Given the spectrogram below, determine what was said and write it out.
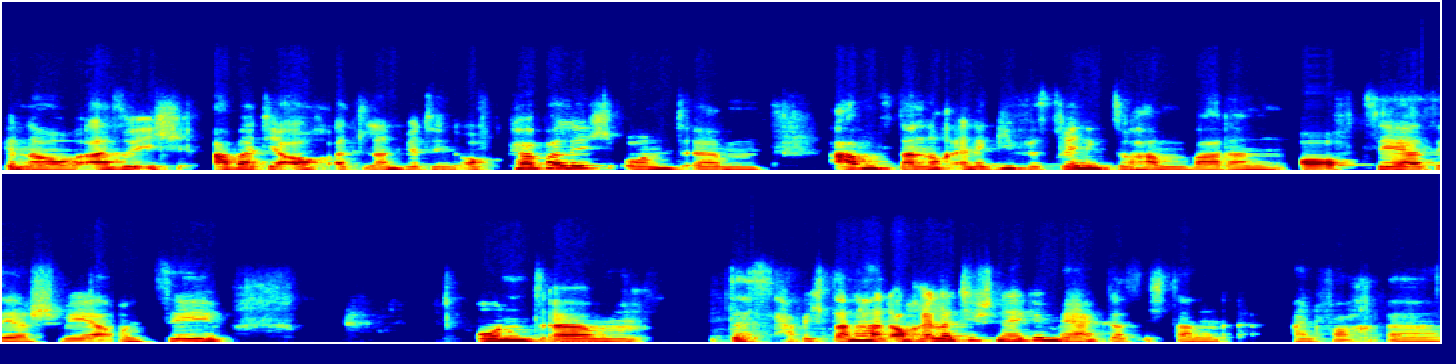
Genau, also ich arbeite ja auch als Landwirtin oft körperlich und ähm, abends dann noch Energie fürs Training zu haben, war dann oft sehr, sehr schwer und zäh. Und mhm. ähm, das habe ich dann halt auch relativ schnell gemerkt, dass ich dann einfach äh,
